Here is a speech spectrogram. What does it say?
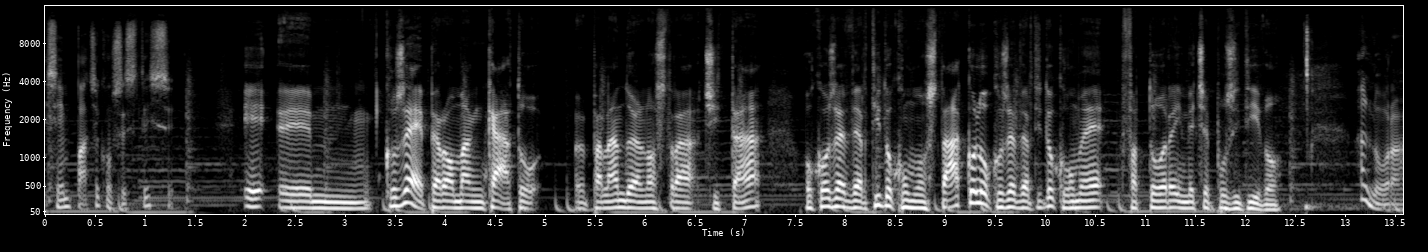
e si è in pace con se stessi. E ehm, cos'è però mancato, eh, parlando della nostra città, o cosa è avvertito come ostacolo o cosa è avvertito come fattore invece positivo? Allora,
